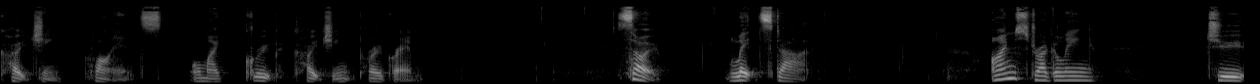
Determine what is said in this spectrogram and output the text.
coaching clients or my group coaching program. So, let's start. I'm struggling to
